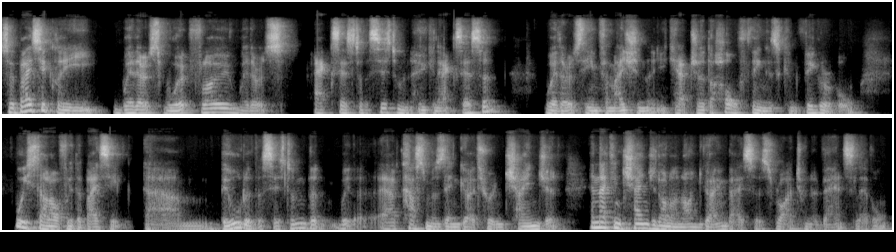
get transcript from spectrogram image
So basically, whether it's workflow, whether it's access to the system and who can access it, whether it's the information that you capture, the whole thing is configurable we start off with a basic um, build of the system, but we, our customers then go through and change it, and they can change it on an ongoing basis right to an advanced level.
